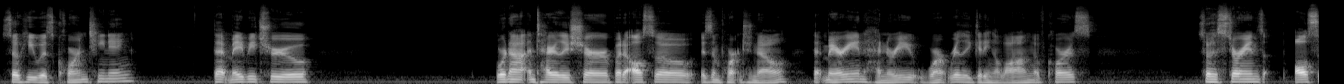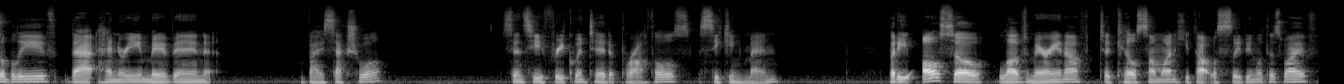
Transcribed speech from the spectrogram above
so he was quarantining. That may be true. We're not entirely sure, but it also is important to know that Mary and Henry weren't really getting along, of course. So historians also believe that Henry may have been bisexual since he frequented brothels seeking men. But he also loved Mary enough to kill someone he thought was sleeping with his wife.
